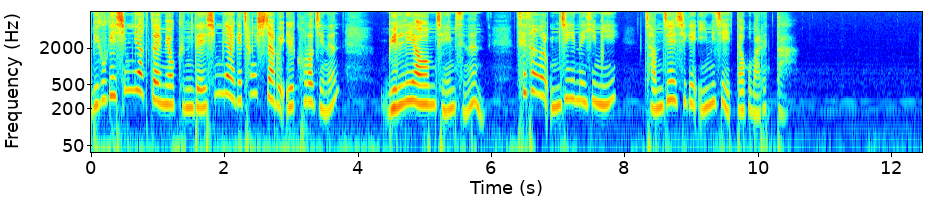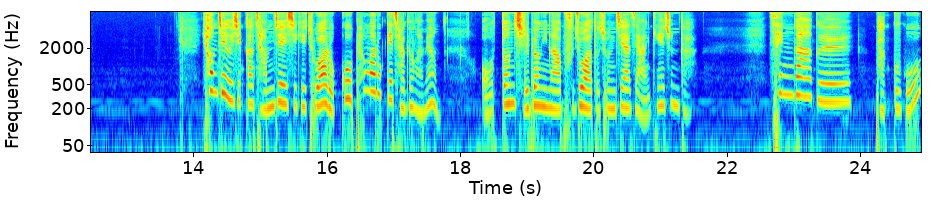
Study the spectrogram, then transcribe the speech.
미국의 심리학자이며 근대 심리학의 창시자로 일컬어지는 윌리엄 제임스는 세상을 움직이는 힘이 잠재의식의 이미지에 있다고 말했다. 현재의식과 잠재의식이 조화롭고 평화롭게 작용하면 어떤 질병이나 부조화도 존재하지 않게 해준다. 생각을 바꾸고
